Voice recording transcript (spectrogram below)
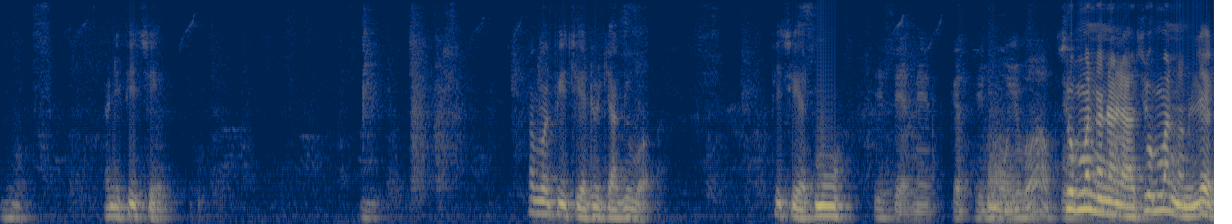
อืมอันนี้พี่เสียดถ้าว่าพี่เสียดรู้จักอยู่บ่พี่เสียดหมูพิเศษนี่ ก็สิหูอยู่บ่ซุ่มมันนั่นน่ะซุ่มมันนั่นเรียก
